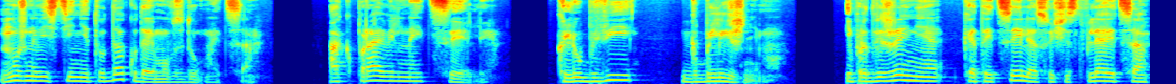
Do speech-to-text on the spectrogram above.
нужно вести не туда, куда ему вздумается, а к правильной цели, к любви к ближнему. И продвижение к этой цели осуществляется,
